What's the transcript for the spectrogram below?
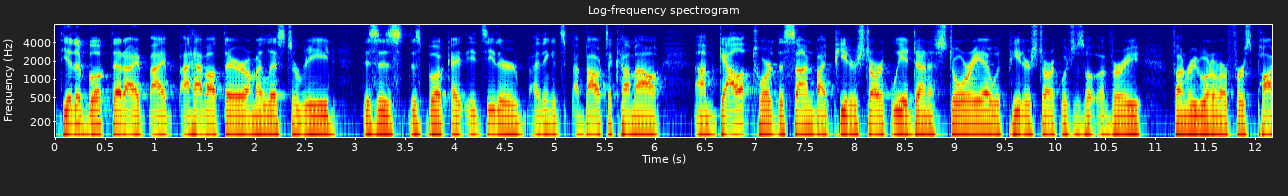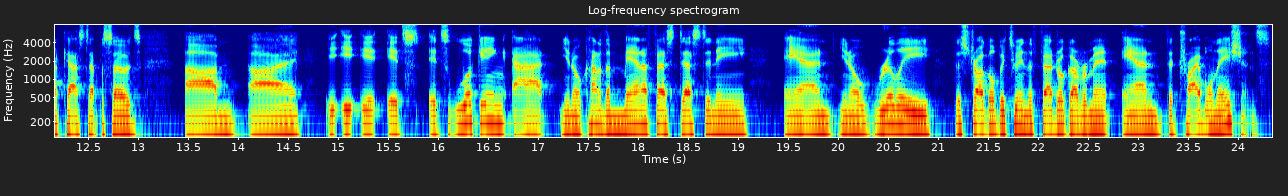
the other book that I, I, I have out there on my list to read this is this book. It's either I think it's about to come out. Um, Gallop Toward the Sun by Peter Stark. We had done Astoria with Peter Stark, which is a, a very fun read. One of our first podcast episodes. Um, uh, it, it, it's it's looking at you know kind of the manifest destiny and you know really the struggle between the federal government and the tribal nations.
